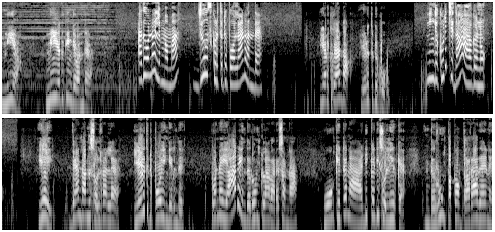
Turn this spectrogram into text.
நீயா? நீ எதுக்கு இங்க வந்த? அது ஒண்ணும் இல்ல மாமா. ஜூஸ் கொடுத்துட்டு போலான்னு வந்தேன். எனக்கு வேண்டாம். எடுத்துட்டு போ. நீங்க குடிச்சுதான் ஆகணும். ஏய் வேண்டாம்னு சொல்றேன்ல எடுத்துட்டு போ இங்க இருந்து உன்னை யாரு இந்த ரூம்க்குலாம் வர சொன்னா? உன்கிட்ட நான் அடிக்கடி சொல்லியிருக்கேன். இந்த ரூம் பக்கம் வராதேன்னு.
